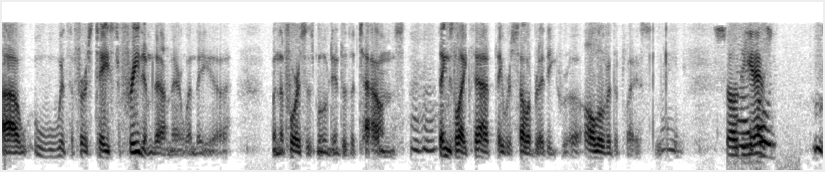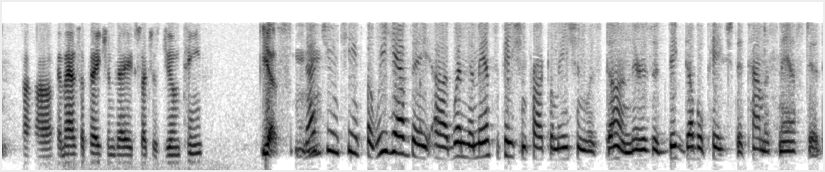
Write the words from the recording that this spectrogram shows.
uh, with the first taste of freedom down there when the uh, when the forces moved into the towns. Uh-huh. Things like that they were celebrating uh, all over the place. Right. so the you Uh, have oh, uh, Emancipation Day such as Juneteenth? Yes. mhm. Not Juneteenth, but we have the uh, when the Emancipation Proclamation was done. There is a big double page that Thomas Nast did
